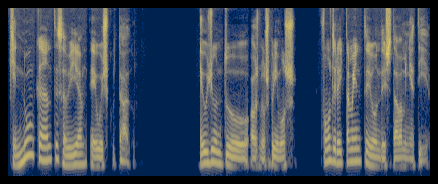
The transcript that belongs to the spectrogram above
que nunca antes havia eu escutado. Eu, junto aos meus primos, fomos diretamente onde estava minha tia.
